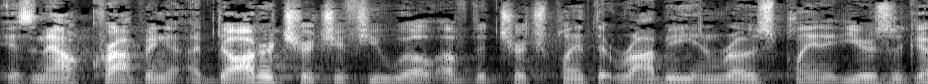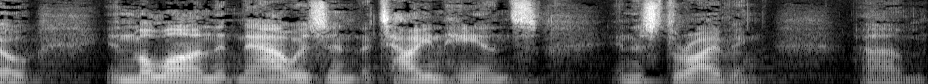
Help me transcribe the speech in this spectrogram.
is an outcropping, a daughter church, if you will, of the church plant that Robbie and Rose planted years ago in Milan that now is in Italian hands and is thriving. Um,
